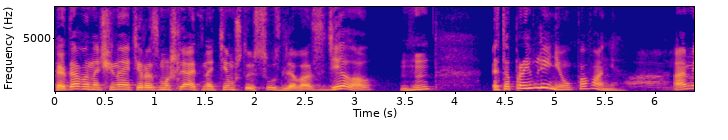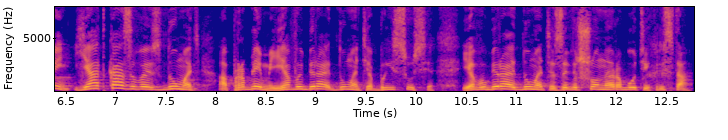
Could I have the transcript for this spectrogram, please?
Когда вы начинаете размышлять над тем, что Иисус для вас сделал, угу, это проявление упования. Аминь. Я отказываюсь думать о проблеме, я выбираю думать об Иисусе. Я выбираю думать о завершенной работе Христа.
